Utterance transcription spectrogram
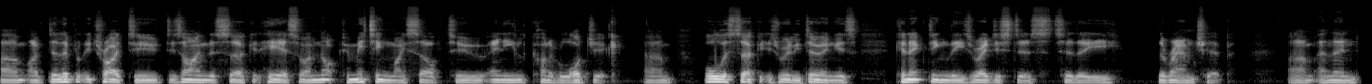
Um, I've deliberately tried to design this circuit here so I'm not committing myself to any kind of logic. Um, all this circuit is really doing is connecting these registers to the, the RAM chip. Um, and then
